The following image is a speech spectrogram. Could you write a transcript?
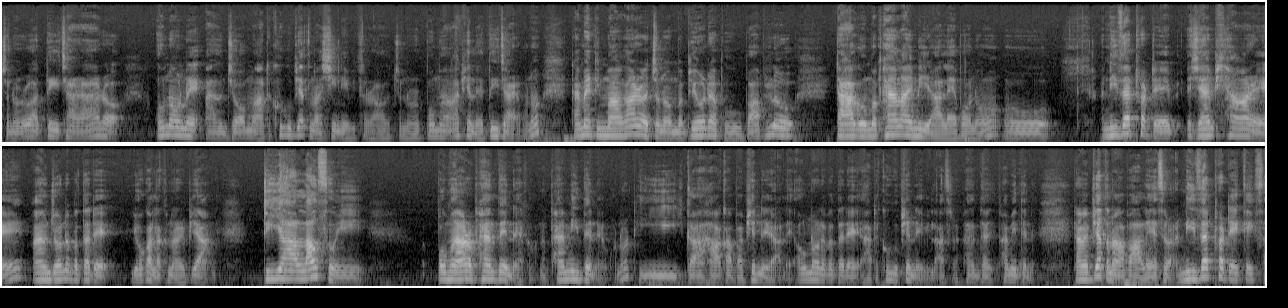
ကျွန်တော်တို့ကသေချာတာကတော့အုံနောက်နဲ့အာယုံကြောမှာတခုခုပြဿနာရှိနေပြီဆိုတာကိုကျွန်တော်တို့ပုံမှန်အဖြစ်လည်းသိကြရပါတော့။ဒါပေမဲ့ဒီမှာကတော့ကျွန်တော်မပြောတတ်ဘူး။ဘာဖြစ်လို့ဒါကိုမဖမ်းလိုက်မိတာလဲပေါ့နော်။ဟို အနီးသက်ထွက်တယ်အရန်ဖျားတယ်အာယုံကြောနဲ့ပတ်သက်တဲ့ယောဂလက္ခဏာတွေပြတယ်။ဒီဟာလောက်ဆိုရင်ပုံမှန်ကတော့ဖမ်းသင့်တယ်ပေါ့နော်ဖမ်းမိသင့်တယ်ပေါ့နော်ဒီကာဟာကဘာဖြစ်နေတာလဲအုံနောက်နဲ့ပတ်သက်တဲ့ဟာတခုခုဖြစ်နေပြီလားဆိုတာဖမ်းသင့်ဖမ်းမိသင့်တယ်ဒါပေမဲ့ပြဿနာပါလဲဆိုတော့အနီးသက်ထွက်တဲ့ကိစ္စ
